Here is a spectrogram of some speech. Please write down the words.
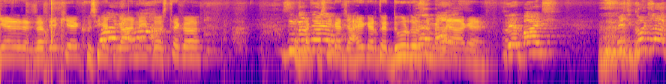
ये देखिए खुशी का ठिकान नहीं दोस्तों को अपना खुशी का ज़ाहिर करते हुए दूर दूर से मिलने आ गए। गुड लक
